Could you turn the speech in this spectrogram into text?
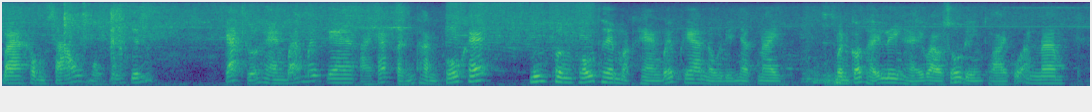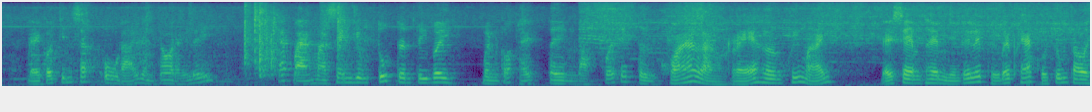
306 149 các cửa hàng bán bếp ga tại các tỉnh thành phố khác Muốn phân phối thêm mặt hàng bếp ga nội địa Nhật này, mình có thể liên hệ vào số điện thoại của anh Nam để có chính sách ưu đãi dành cho đại lý. Các bạn mà xem YouTube trên TV, mình có thể tìm đọc với cái từ khóa là rẻ hơn khuyến mãi để xem thêm những cái clip thử bếp khác của chúng tôi.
